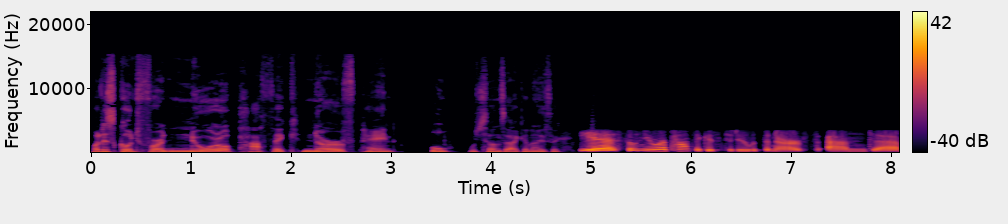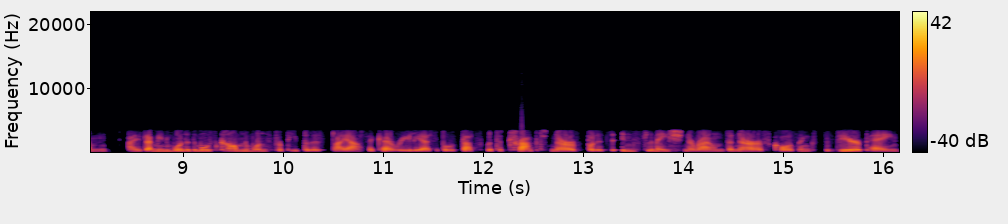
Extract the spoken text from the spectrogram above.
what is good for neuropathic nerve pain? Oh, which sounds agonising. Yeah, so neuropathic is to do with the nerves, and um, I, I, mean one of the most common ones for people is sciatica. Really, I suppose that's with a trapped nerve, but it's inflammation around the nerve causing severe pain.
